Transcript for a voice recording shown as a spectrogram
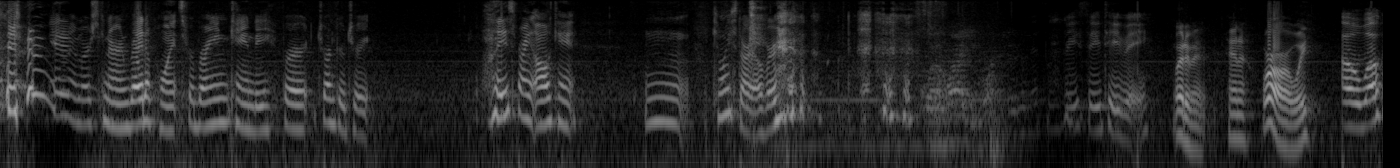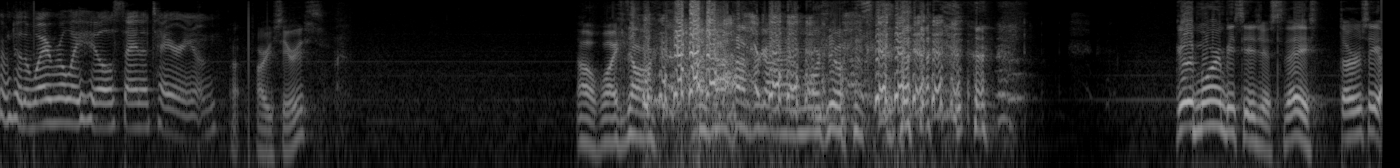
Family members can earn beta points for bringing candy for trunk or treat. Please bring all can. Mm, can we start over? this is BCTV. Wait a minute, Hannah, where are we? Oh, welcome to the Waverly Hills Sanitarium. Uh, are you serious? Oh, wait, darn. I forgot I had more to us. Good morning, BCHS. Today is Thursday,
